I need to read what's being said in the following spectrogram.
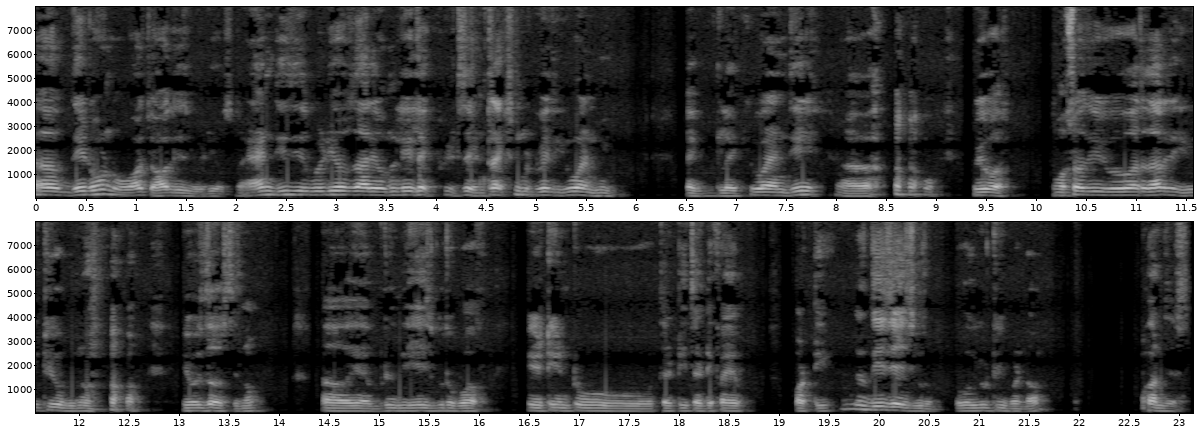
Uh, they don't watch all these videos. And these videos are only like it's an interaction between you and me. Like like you and the uh, viewer. Most of the viewers are youtube you know users you know uh, age group of 18 to 30, 35, 40, these age group, so YouTube and all, on this.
